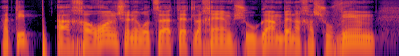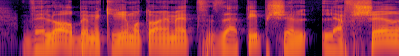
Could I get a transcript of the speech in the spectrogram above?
הטיפ האחרון שאני רוצה לתת לכם, שהוא גם בין החשובים, ולא הרבה מכירים אותו האמת, זה הטיפ של לאפשר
